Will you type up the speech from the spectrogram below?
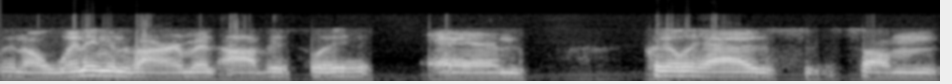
you know winning environment, obviously, and clearly has some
